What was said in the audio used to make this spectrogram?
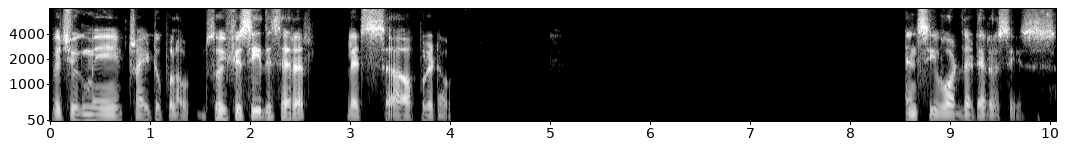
which you may try to pull out. So if you see this error, let's uh, pull it out. And see what that error says.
